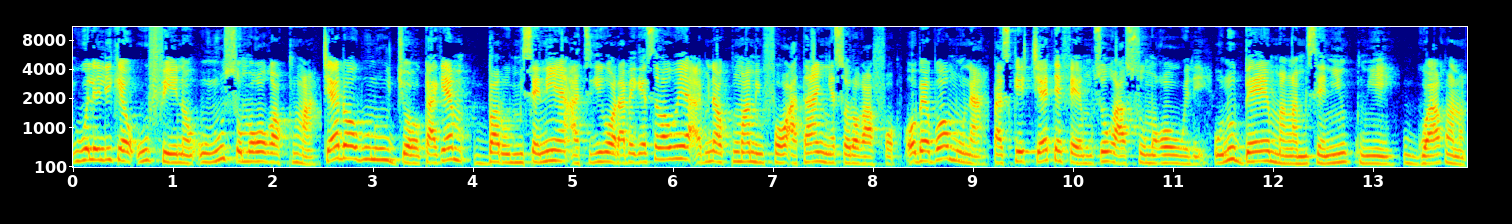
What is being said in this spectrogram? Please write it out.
weleli kɛ u fen nɔ u n'u somɔgɔw ka kuma cɛɛ dɔw b'u n'u jɔ ka kɛ baromisɛnnin a tigi kɔrɔ a bɛ kɛ sababu ye a bɛna kuma min fɔ a t'a ɲɛ sɔrɔ k'a fɔ o bɛ bɔ mun na parce que cɛɛ tɛ fɛ muso k'a somɔgɔw wele olu bɛɛ ye mangamisɛnnin kun ye gwa kɔnɔ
